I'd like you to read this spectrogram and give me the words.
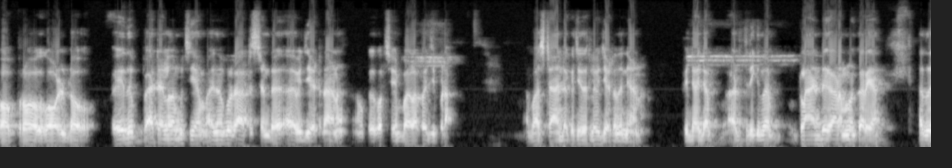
കോപ്പറോ ഗോൾഡോ ഏത് പാറ്റേണിൽ നമുക്ക് ചെയ്യാം? അത് നമുക്കൊരു ആർട്ടിസ്റ്റ് ഉണ്ട് വിജയേട്ടനാണ്. നമുക്ക് കുറച്ച് കഴിയുമ്പോൾ പരിചയപ്പെടാം. അപ്പൊ ആ സ്റ്റാൻഡൊക്കെ ചെയ്തിട്ടുള്ള വിജയേട്ടൻ തന്നെയാണ്. പിന്നെ അതിന്റെ അടുത്തിരിക്കുന്ന പ്ലാന്റ് കാണുമ്പോൾ നമുക്കറിയാം അത്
